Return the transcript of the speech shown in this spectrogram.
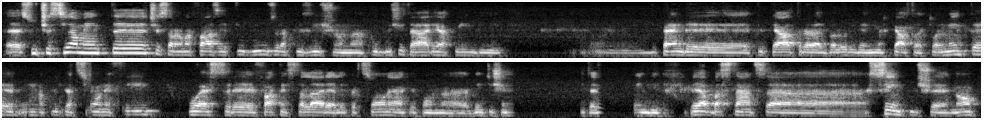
Eh, successivamente ci sarà una fase più di user acquisition pubblicitaria, quindi eh, dipende più che altro dal valore del mercato. Attualmente un'applicazione free può essere fatta installare alle persone anche con 20 eh, centesimi quindi è abbastanza semplice no?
